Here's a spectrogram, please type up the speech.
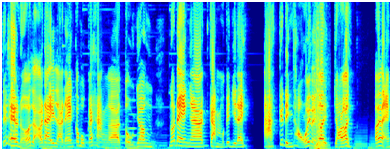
tiếp theo nữa là ở đây là đang có một cái thằng à, tù nhân. Nó đang à, cầm cái gì đây? À cái điện thoại bạn ơi. Trời ơi. Ơi bạn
